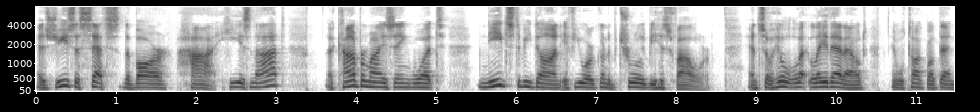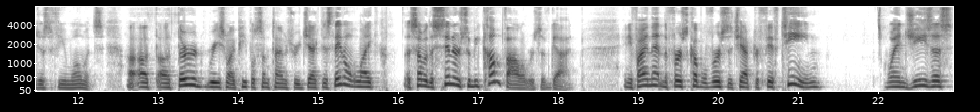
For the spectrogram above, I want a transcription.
As Jesus sets the bar high, he is not uh, compromising what needs to be done if you are going to truly be his follower. And so he'll lay that out, and we'll talk about that in just a few moments. Uh, a, a, third reason why people sometimes reject is they don't like some of the sinners who become followers of God. And you find that in the first couple verses of chapter 15, when Jesus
